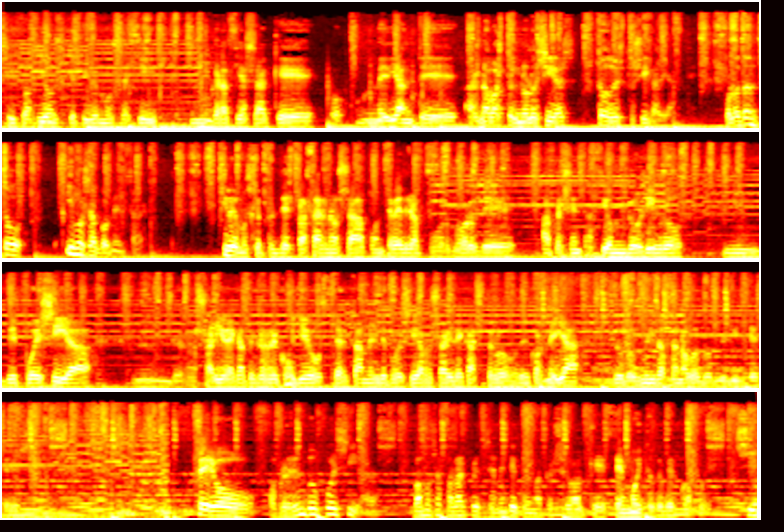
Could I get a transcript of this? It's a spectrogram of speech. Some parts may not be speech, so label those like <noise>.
situacións que tivemos aquí gracias a que mediante as novas tecnoloxías todo isto siga adiante. Por lo tanto, imos a comenzar. Tivemos que desplazarnos a Pontevedra por mor de a presentación do libro mm, de poesía mm, de Rosalía de Castro que recolle os certames de poesía Rosalía de Castro de Cornellá do 2019-2023. Pero ofrecendo poesías, vamos a falar precisamente con unha persoa que ten moito que ver coa poesía. Sí.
